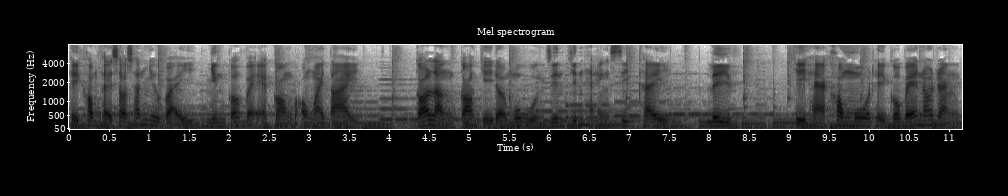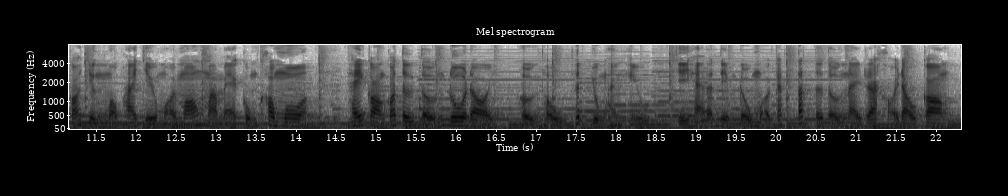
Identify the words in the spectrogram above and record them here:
thì không thể so sánh như vậy nhưng có vẻ con bỏ ngoài tai. Có lần con chị đòi mua quần jean chính hãng CK Live chị Hà không mua thì cô bé nói rằng có chừng 1-2 triệu mỗi món mà mẹ cũng không mua. Thấy con có tư tưởng đua đòi, hưởng thụ, thích dùng hàng hiệu, chị Hà đã tìm đủ mọi cách tách tư tưởng này ra khỏi đầu con.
